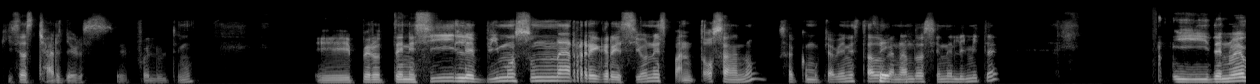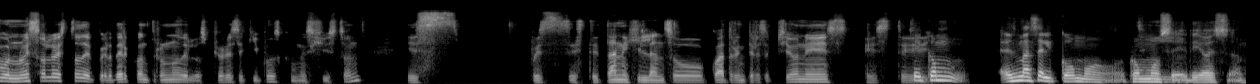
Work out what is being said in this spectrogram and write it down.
quizás Chargers eh, fue el último. Eh, pero Tennessee le vimos una regresión espantosa, ¿no? O sea, como que habían estado ganando así en el límite. Y de nuevo, no es solo esto de perder contra uno de los peores equipos como es Houston, es pues este Tannehill lanzó cuatro intercepciones, este Sí, como es más el cómo, cómo se dio eso.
